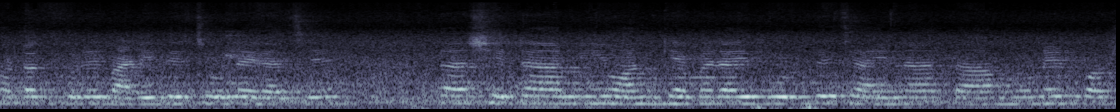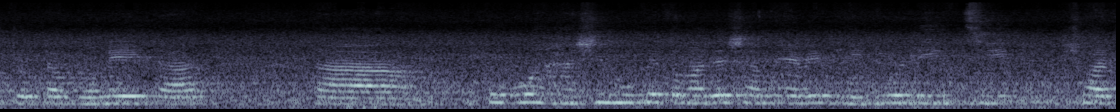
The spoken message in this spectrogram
হঠাৎ করে বাড়িতে চলে গেছে। তা সেটা আমি অন ক্যামেরায় বলতে চাই না, তা মনের কষ্টটা মনেই থাক তা তবু হাসি মুখে তোমাদের সামনে আমি ভিডিও দিচ্ছি শর্ট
